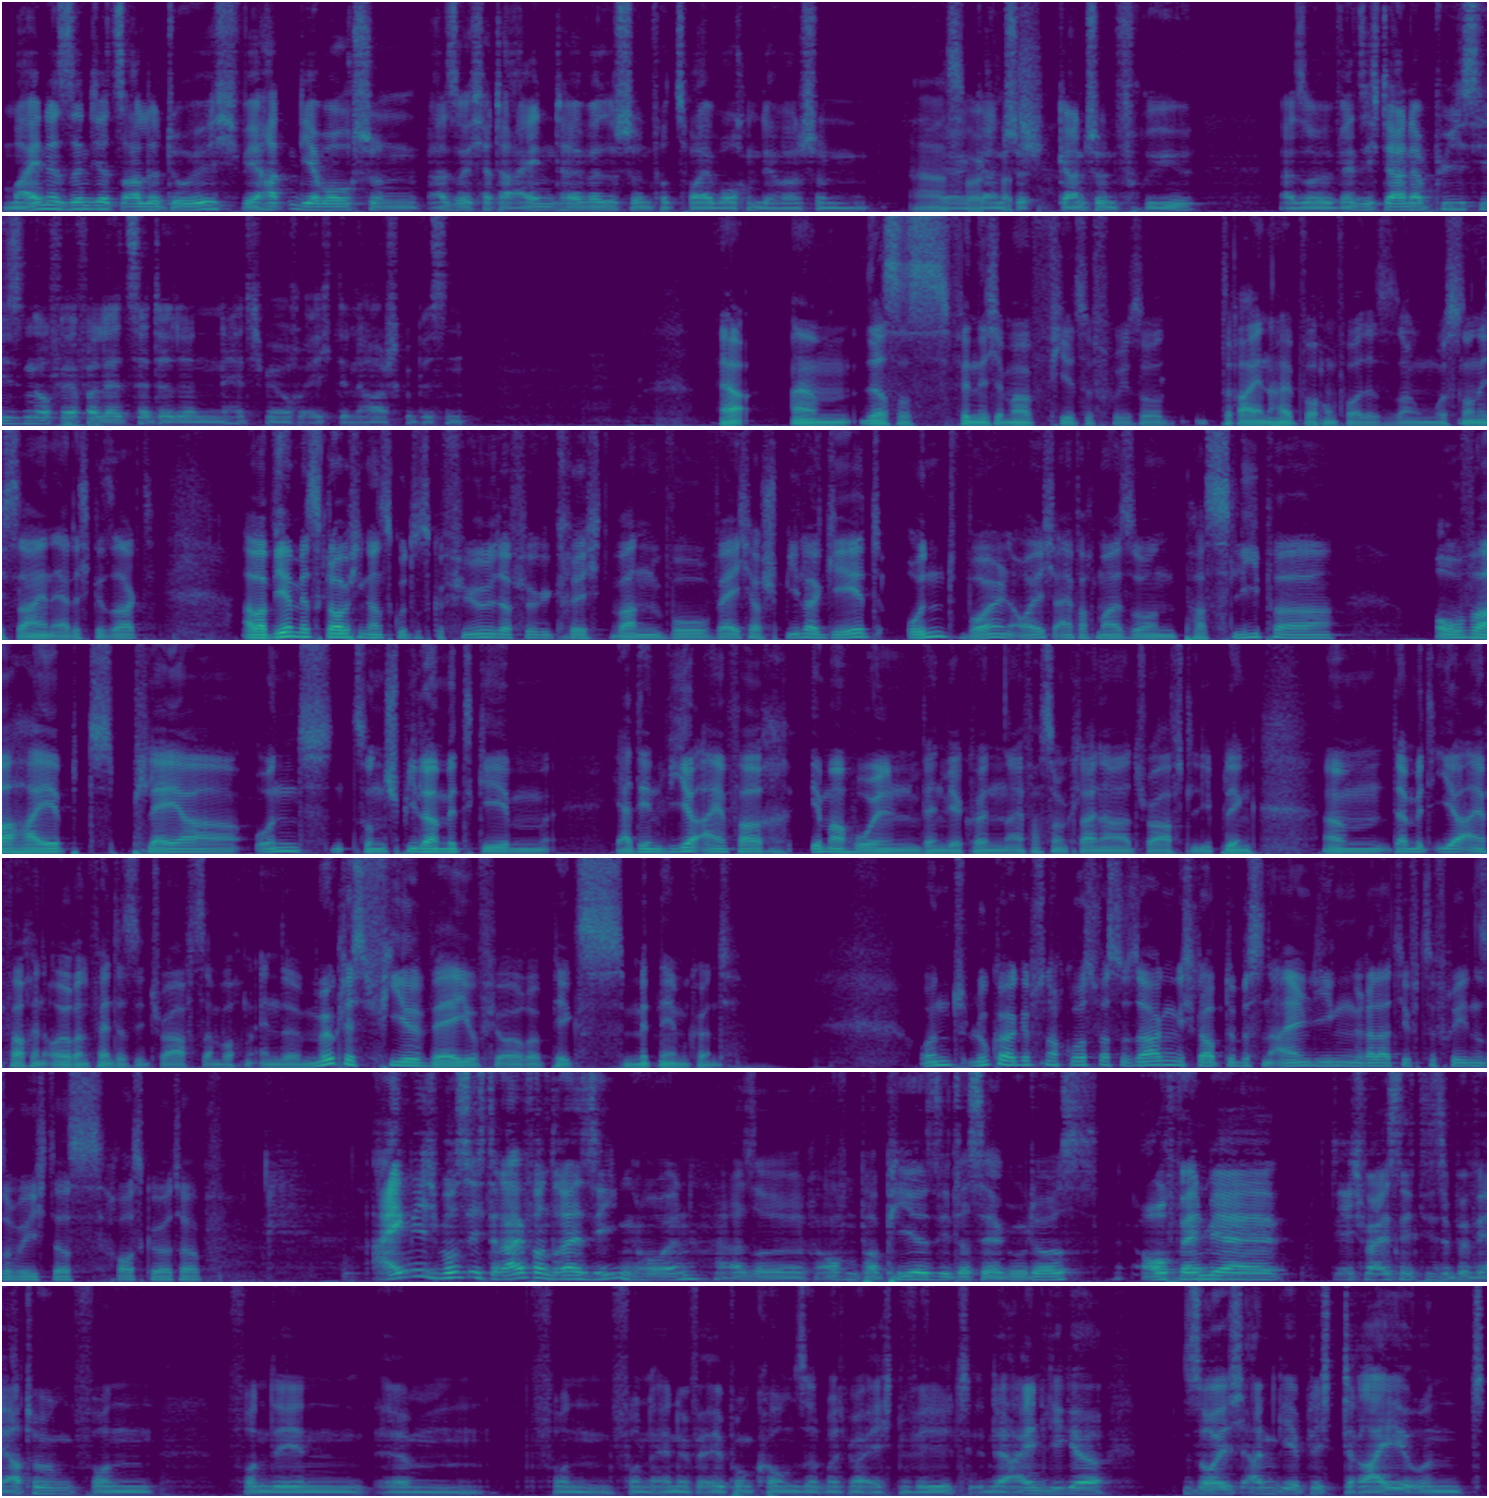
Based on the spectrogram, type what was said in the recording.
Meine sind jetzt alle durch. Wir hatten die aber auch schon, also ich hatte einen teilweise schon vor zwei Wochen, der war schon ah, äh, war ganz, schön, ganz schön früh. Also wenn sich da in der Preseason noch wer verletzt hätte, dann hätte ich mir auch echt den Arsch gebissen. Ja, ähm, das ist, finde ich, immer viel zu früh. So dreieinhalb Wochen vor der Saison muss noch nicht sein, ehrlich gesagt. Aber wir haben jetzt, glaube ich, ein ganz gutes Gefühl dafür gekriegt, wann, wo, welcher Spieler geht und wollen euch einfach mal so ein paar Sleeper overhyped Player und so einen Spieler mitgeben, ja, den wir einfach immer holen, wenn wir können. Einfach so ein kleiner Draft-Liebling. Ähm, damit ihr einfach in euren Fantasy-Drafts am Wochenende möglichst viel Value für eure Picks mitnehmen könnt. Und Luca, gibt es noch groß was zu sagen? Ich glaube, du bist in allen Ligen relativ zufrieden, so wie ich das rausgehört habe. Eigentlich muss ich drei von drei Siegen holen. Also auf dem Papier sieht das sehr gut aus. Auch wenn mir ich weiß nicht, diese Bewertung von, von den ähm, von, von NFL.com sind manchmal echt wild. In der einen Liga soll ich angeblich 3 und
